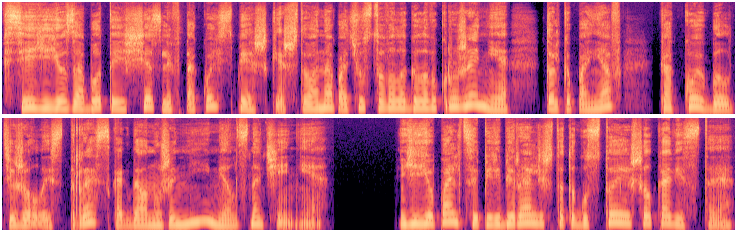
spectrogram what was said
Все ее заботы исчезли в такой спешке, что она почувствовала головокружение, только поняв, какой был тяжелый стресс, когда он уже не имел значения. Ее пальцы перебирали что-то густое и шелковистое.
